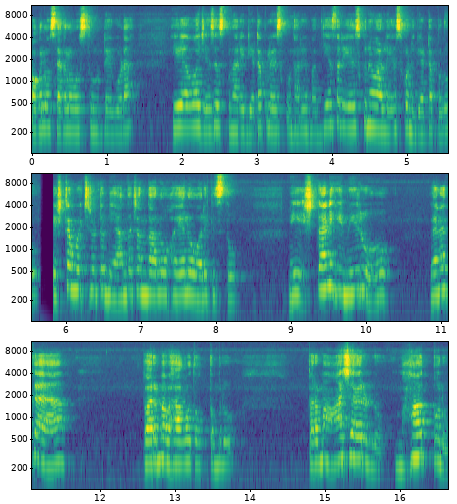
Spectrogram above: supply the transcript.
పొగలు సెగలు వస్తూ ఉంటే కూడా ఏవో చేసేసుకున్నారు ఈ గెటప్లు వేసుకున్నారు ఈ మధ్య సరే వేసుకునే వాళ్ళు వేసుకోండి గెటప్లు. ఇష్టం వచ్చినట్టు మీ అందచందాలు హయలో వలికిస్తూ మీ ఇష్టానికి మీరు వెనక పరమ భాగవతోత్తములు పరమ ఆచార్యులు మహాత్ములు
